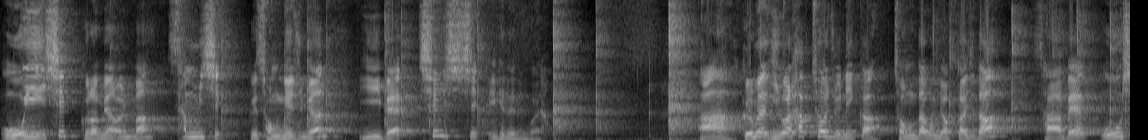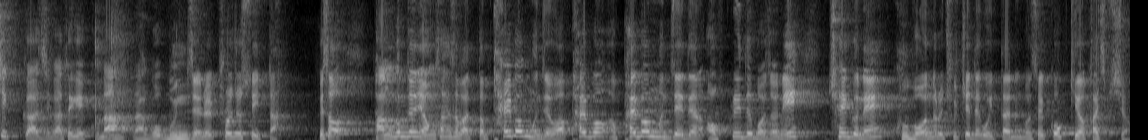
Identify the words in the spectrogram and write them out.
5, 2, 10 그러면 얼마? 30. 그래서 정리해주면 270 이렇게 되는 거야. 아, 그러면 이걸 합쳐주니까 정답은 몇 가지다? 450가지가 되겠구나 라고 문제를 풀어줄 수 있다. 그래서 방금 전 영상에서 봤던 8번 문제와 8번, 어, 8번 문제에 대한 업그레이드 버전이 최근에 9번으로 출제되고 있다는 것을 꼭 기억하십시오.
